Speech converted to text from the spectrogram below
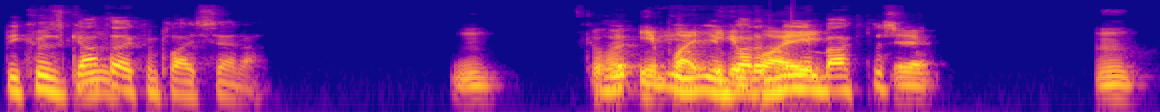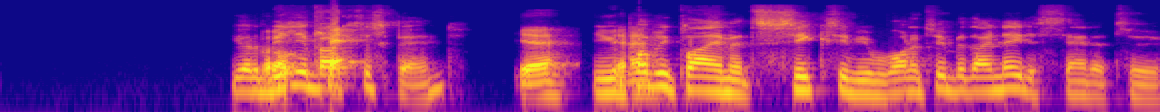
Because Mm. Gutho can play centre. Can play. You've got a play- million bucks to spend. Yeah. Mm. You got a million bucks to spend. Yeah, You yeah. probably play him at six if you wanted to, but they need a centre too.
